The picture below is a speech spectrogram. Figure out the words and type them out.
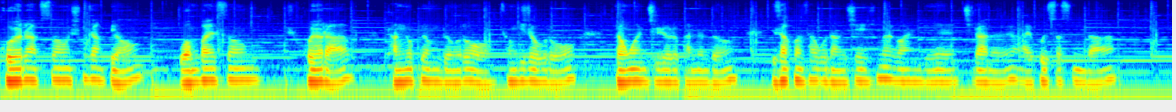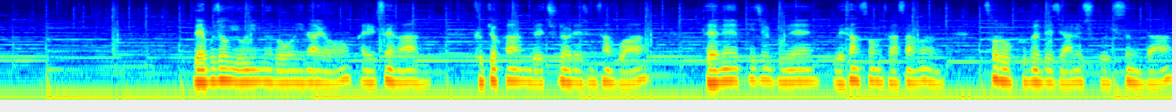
고혈압성 심장병, 원발성 고혈압, 당뇨병 등으로 정기적으로 병원 진료를 받는 등 이 사건 사고 당시 심혈관계 질환을 앓고 있었습니다. 내부적 요인으로 인하여 발생한 급격한 뇌출혈의 증상과 대뇌 피질부의 외상성 좌상은 서로 구별되지 않을 수도 있습니다.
